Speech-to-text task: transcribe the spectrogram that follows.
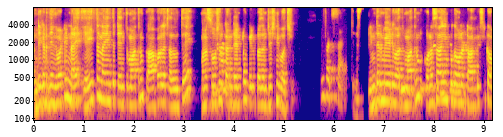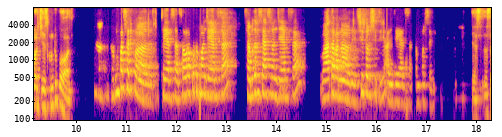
అంటే ఇక్కడ దీన్ని బట్టి ఎయిత్ నైన్త్ టెన్త్ మాత్రం ప్రాపర్గా చదివితే మన సోషల్ కంటెంట్లో వీళ్ళు ప్రజెంటేషన్ ఇవ్వచ్చు. ఇంటర్మీడియట్ వాటికి మాత్రం కొనసాగింపుగా ఉన్న టాపిక్స్ కవర్ చేసుకుంటూ పోవాలి. కంపల్సరీ చేయాలి సార్. సౌర కుటుంబం చేయాలి సార్. సముద్ర శాస్త్రం చేయాలి సార్. వాతావరణ అది శీతల స్థితి అది చేయాలి సార్ కంపల్సరీ. ఎస్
